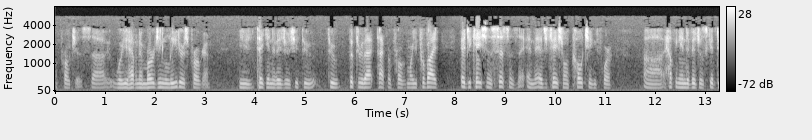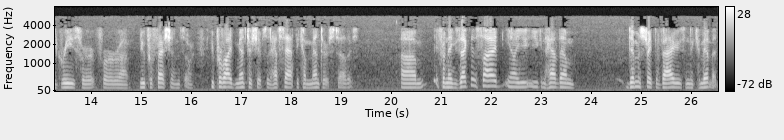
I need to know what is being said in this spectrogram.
approaches uh, where you have an emerging leaders program. You take individuals you through through put through that type of program, or you provide education assistance and educational coaching for uh, helping individuals get degrees for for uh, new professions, or you provide mentorships and have staff become mentors to others. Um, from the executive side, you know, you, you can have them demonstrate the values and the commitment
